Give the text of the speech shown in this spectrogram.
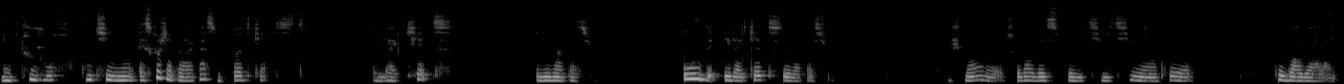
Donc, toujours, continuons. Est-ce que j'appellerais pas ce podcast la quête de ma passion? Oud et la quête de la passion. Franchement, euh, là, laisse productivity, est un peu, euh, un peu borderline.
